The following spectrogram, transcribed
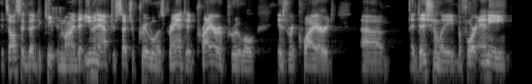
it's also good to keep in mind that even after such approval is granted, prior approval is required uh, additionally before any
